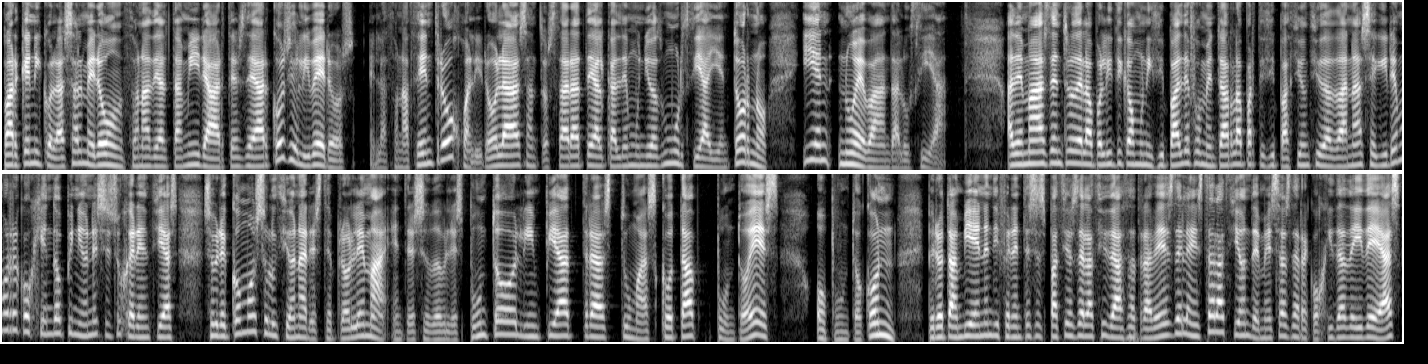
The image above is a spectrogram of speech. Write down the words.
Parque Nicolás Almerón, zona de Altamira, Artes de Arcos y Oliveros, en la zona centro, Juan Lirola, Santos Zárate, Alcalde Muñoz Murcia y entorno, y en Nueva Andalucía. Además, dentro de la política municipal de fomentar la participación ciudadana, seguiremos recogiendo opiniones y sugerencias sobre cómo solucionar este problema entre www.limpiatrastumascota.com .es o .com, pero también en diferentes espacios de la ciudad a través de la instalación de mesas de recogida de ideas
